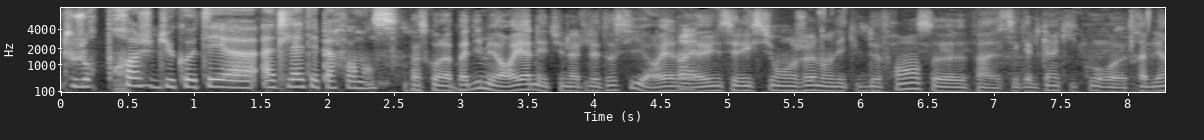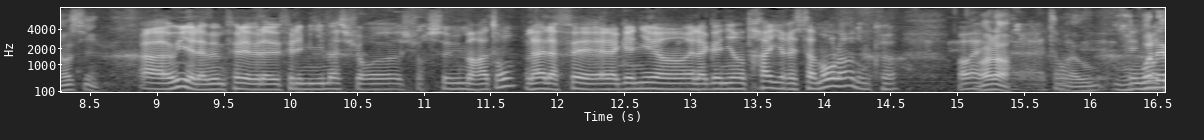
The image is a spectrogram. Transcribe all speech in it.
toujours proche du côté euh, athlète et performance. Parce qu'on l'a pas dit, mais Oriane est une athlète aussi. Oriane Ouais. elle a eu une sélection en jeune en équipe de France. euh, Enfin, c'est quelqu'un qui court euh, très bien aussi. Ah oui, elle a même fait, elle avait fait les minima sur, euh, sur semi-marathon. Là, elle a, fait, elle, a gagné un, elle a gagné un trail récemment, là, donc... ouais, Voilà. euh, attends, vous, vous prenez,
